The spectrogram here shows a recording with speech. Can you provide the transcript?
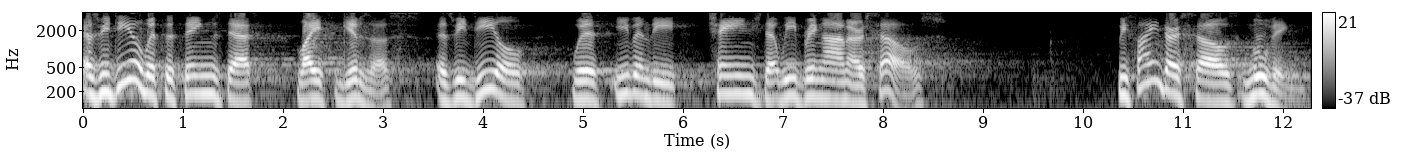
As we deal with the things that life gives us, as we deal with even the change that we bring on ourselves, we find ourselves moving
